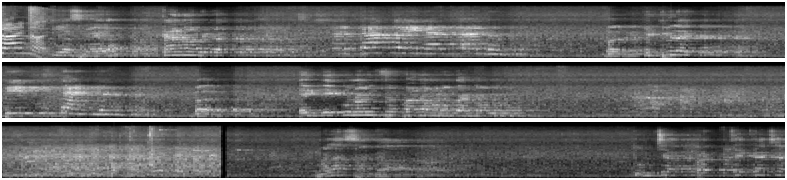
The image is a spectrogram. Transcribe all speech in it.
चॅनल काय नाव बेटा? श्रद्धा कैलास जाधव. बरं कितवीला आहे तू? फिफ्थ स्टँडर्ड बरं. एक एकोणावीसचा पाना म्हणून दाखव. मला सांगा तुमच्या प्रत्येकाच्या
